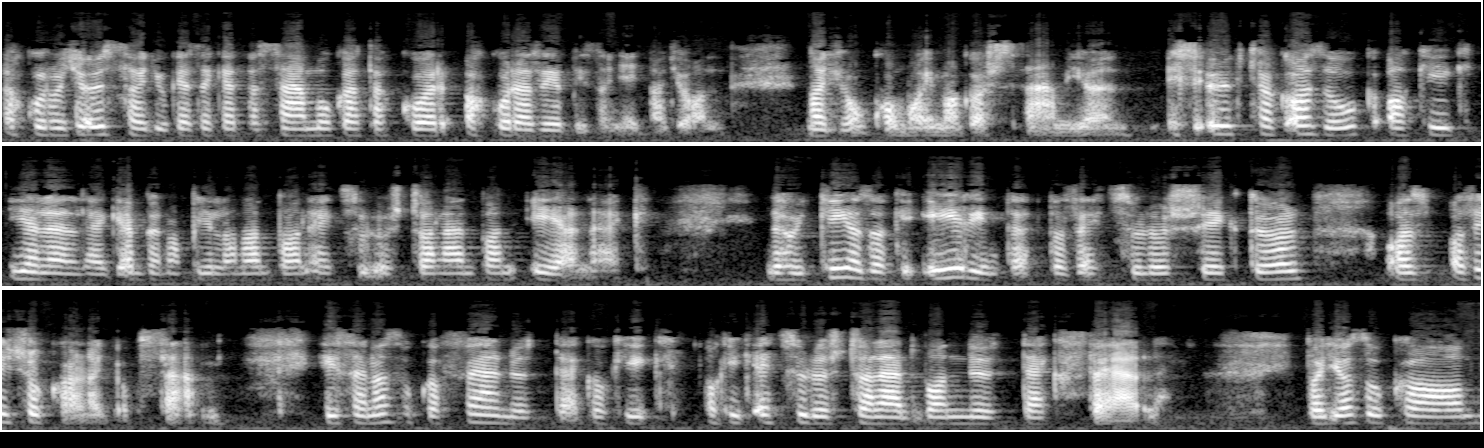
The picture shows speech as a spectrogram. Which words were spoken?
akkor hogyha összeadjuk ezeket a számokat, akkor, akkor azért bizony egy nagyon, nagyon komoly magas szám jön. És ők csak azok, akik jelenleg ebben a pillanatban egyszülős családban élnek de hogy ki az, aki érintett az egyszülőségtől, az, az egy sokkal nagyobb szám. Hiszen azok a felnőttek, akik, akik egyszülős családban nőttek fel, vagy azok a,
